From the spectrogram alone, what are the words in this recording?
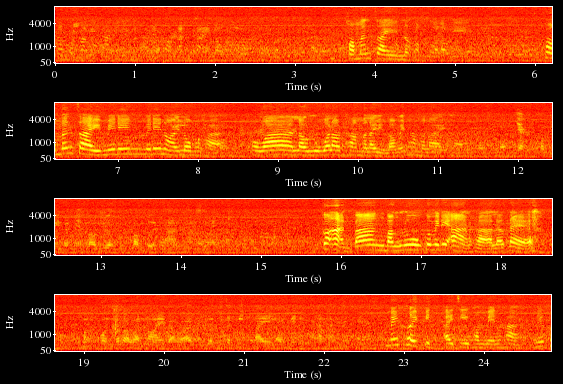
พอคนมาวิจารณ์เยอะมันทำให้ความมั่นใจเราลดลงความมั่นใจเนอะกับตัวเราเองความมั่นใจไม่ได้ไม่ได้น้อยลงค่ะ เพราะว่าเรารู้ว่าเราทำอะไรหรือเราไม่ทำอะไรค่ะ อย่างคอมเมนต์แบบเนี้ยเราเลือกเราเปิดอ่านใช่ไหมก็อ่านบ้างบางรูปก็ไม่ได้อ่านค่ะ แล้วแต่ บางคนก็แบบว่านอยแบบว่าเรื่องที่จะปิดไปเราไม่ถึงขนาดนั้นไม่เคยปิด IG คอมเมนต์ค่ะ ไม่เค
